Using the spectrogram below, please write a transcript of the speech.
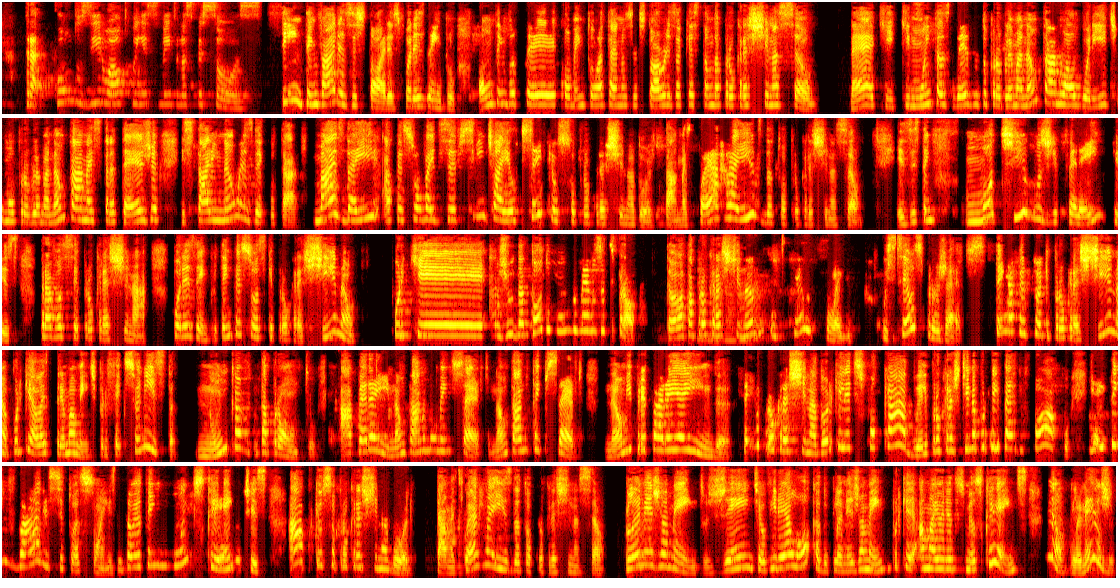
conduzir o autoconhecimento nas pessoas. Sim, tem várias histórias. Por exemplo, ontem você comentou até nos stories a questão da procrastinação. Né? Que, que muitas vezes o problema não está no algoritmo, o problema não está na estratégia, estar em não executar. Mas daí a pessoa vai dizer o seguinte: ah, eu sei que eu sou procrastinador, tá? Mas qual é a raiz da tua procrastinação? Existem motivos diferentes para você procrastinar. Por exemplo, tem pessoas que procrastinam porque ajuda todo mundo menos esse próprio. Então ela está procrastinando os seus sonhos, os seus projetos. Tem a pessoa que procrastina porque ela é extremamente perfeccionista. Nunca está pronto. Ah, peraí, não está no momento certo, não está no tempo certo, não me preparei ainda. Tem o procrastinador que ele é desfocado, ele procrastina porque ele perde foco. E aí tem várias situações. Então eu tenho muitos clientes, ah, porque eu sou procrastinador. Tá, mas qual é a raiz da tua procrastinação? Planejamento. Gente, eu virei a louca do planejamento, porque a maioria dos meus clientes não planeja.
